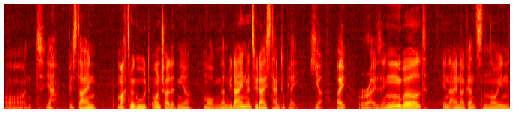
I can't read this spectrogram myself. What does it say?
Und ja, bis dahin, macht's mir gut und schaltet mir morgen dann wieder ein, wenn es wieder heißt Time to Play. Hier bei Rising World in einer ganz neuen,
